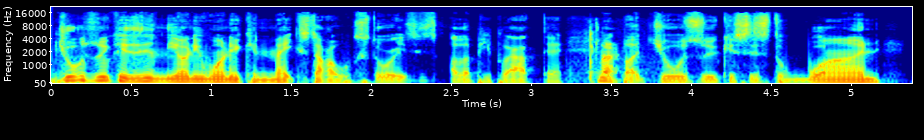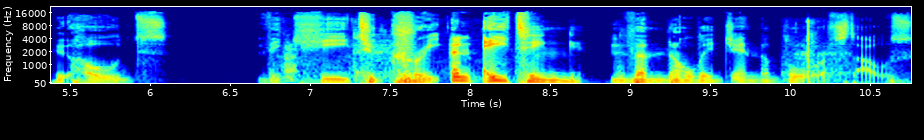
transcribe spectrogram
George Lucas isn't the only one who can make Star Wars stories. There's other people out there, No. but George Lucas is the one who holds the key to And- creating the knowledge and the lore of Star Wars.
